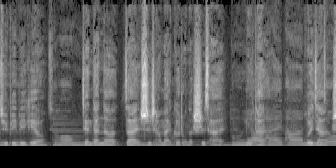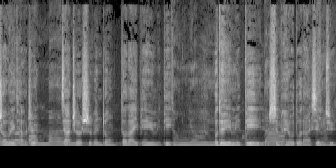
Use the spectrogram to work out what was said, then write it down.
去 BBQ，简单的在市场买各种的食材、木炭，回家稍微调制，驾车十分钟到达一片玉米地。我对玉米地是没有多大兴趣，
